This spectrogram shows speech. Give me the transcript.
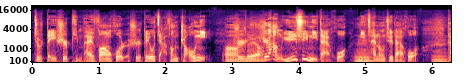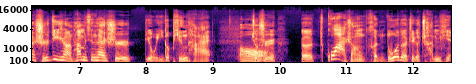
就是得是品牌方或者是得有甲方找你，是让允许你带货，你才能去带货。嗯但实际上他们现在是有一个平台，哦，就是呃挂上很多的这个产品，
